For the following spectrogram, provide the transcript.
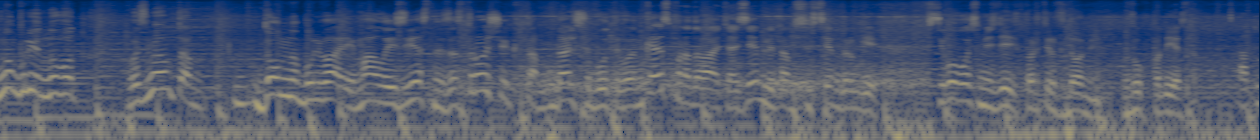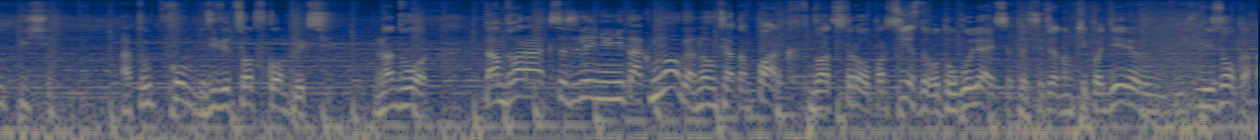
Ну, блин, ну вот возьмем там дом на бульваре, малоизвестный застройщик, там дальше будет его НКС продавать, а земли там совсем другие. Всего 89 квартир в доме, в двух подъездах. А тут тысяча. А тут 900 в комплексе. На двор. Там двора, к сожалению, не так много, но у тебя там парк 22-го партсъезда, вот угуляйся. То есть у тебя там типа дерево из окон.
